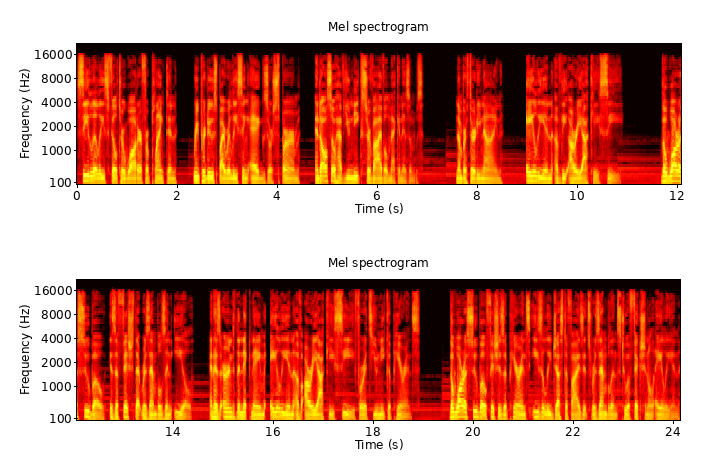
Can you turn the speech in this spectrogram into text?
Sea lilies filter water for plankton, reproduce by releasing eggs or sperm, and also have unique survival mechanisms. Number 39. Alien of the Ariake Sea. The warasubo is a fish that resembles an eel and has earned the nickname Alien of Ariake Sea for its unique appearance. The Warasubo fish's appearance easily justifies its resemblance to a fictional alien.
